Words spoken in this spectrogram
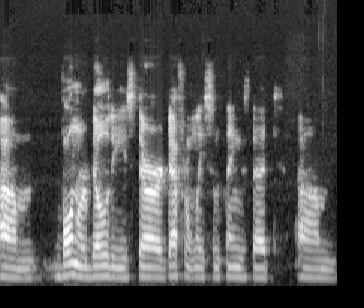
um, vulnerabilities, there are definitely some things that um,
